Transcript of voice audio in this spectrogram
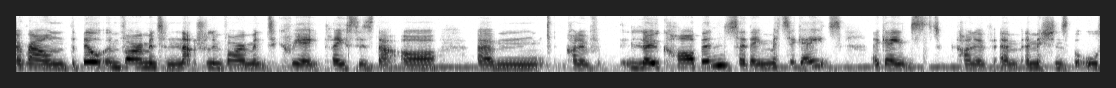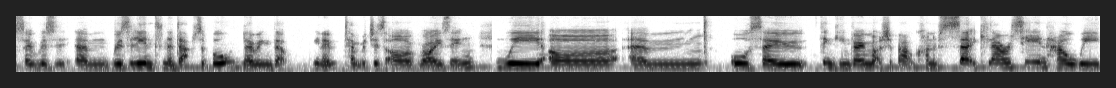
around the built environment and natural environment to create places that are um, kind of low carbon, so they mitigate against kind of um, emissions, but also resi- um, resilient and adaptable, knowing that you know temperatures are rising. We are um, also thinking very much about kind of circularity and how we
